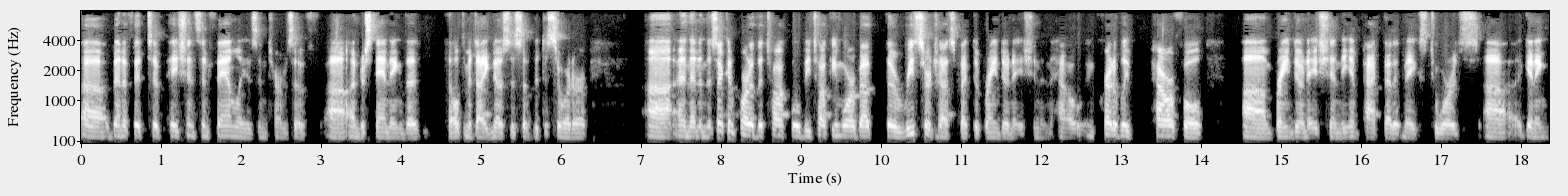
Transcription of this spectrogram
uh, benefit to patients and families in terms of understanding the, the, ultimate diagnosis of the disorder. Uh, and then in the second part of the talk, we'll be talking more about the research aspect of brain donation and how incredibly powerful um, brain donation, the impact that it makes towards uh, getting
